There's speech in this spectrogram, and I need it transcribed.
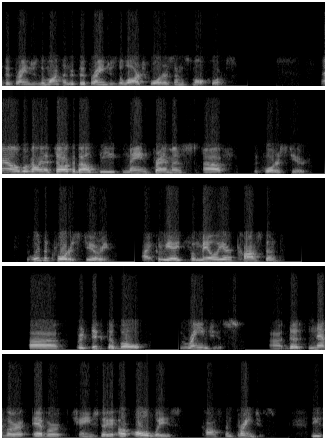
pip ranges, the 100 pip ranges, the large quarters, and the small quarters. Now we're going to talk about the main premise of the quarters theory. So with the quarters theory, I create familiar, constant, uh, predictable ranges uh, that never ever change. They are always constant ranges. These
